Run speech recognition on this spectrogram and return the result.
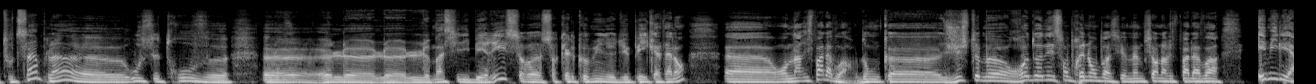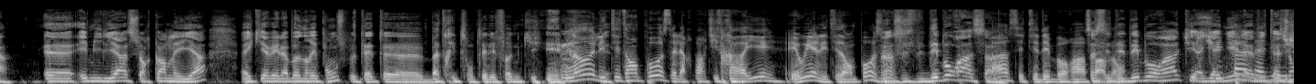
toute simple. Hein, où se trouve le, le, le sur, sur quelle commune du pays catalan? On n'arrive pas à l'avoir. Donc juste me redonner son prénom parce que même si on n'arrive pas à l'avoir, Emilia. Euh, Emilia sur Cornelia, euh, qui avait la bonne réponse, peut-être euh, batterie de son téléphone qui. Non, elle était en pause, elle est repartie travailler. Et oui, elle était en pause. Non, c'était Déborah, ça. Ah, c'était Déborah, Ça, c'était Déborah qui Je a gagné l'invitation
